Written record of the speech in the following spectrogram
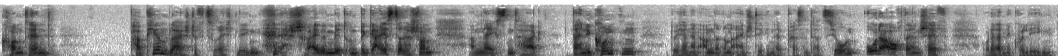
Content. Papier und Bleistift zurechtlegen, schreibe mit und begeistere schon am nächsten Tag deine Kunden durch einen anderen Einstieg in der Präsentation oder auch deinen Chef oder deine Kollegen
